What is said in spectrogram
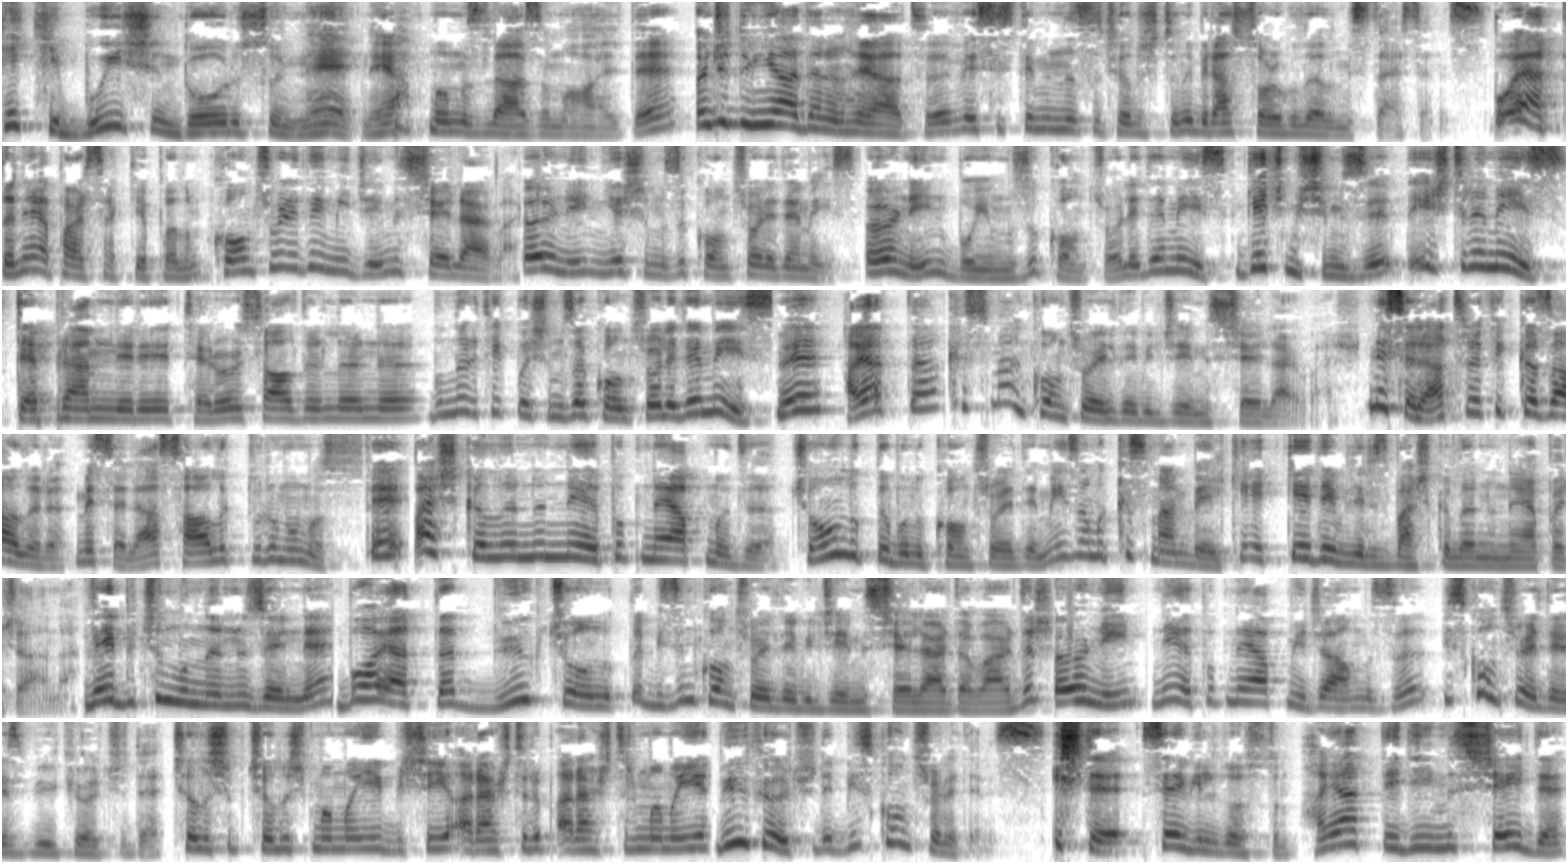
Peki bu işin doğrusu ne? Ne yapmamız lazım o halde? Önce dünya denen hayatı ve sistemin nasıl çalıştığını biraz sorgulayalım isterseniz. Bu hayatta ne yaparsak yapalım kontrol edemeyeceğimiz şeyler var. Örneğin yaşımızı kontrol edemeyiz. Örneğin boyumuzu kontrol edemeyiz. Geçmişimizi değiştiremeyiz. Depremleri, terör saldırılarını bunları tek başımıza kontrol edemeyiz. Ve hayatta kısmen kontrol edebileceğimiz şeyler var. Mesela trafik kazaları, mesela sağlık durumumuz ve başkalarının ne yapıp ne yapmadığı. Çoğunlukla bunu kontrol edemeyiz ama kısmen belki etki edebiliriz başkalarının ne yapacağına. Ve bütün bunların üzerine bu hayatta büyük çoğunlukla bizim kontrol edebileceğimiz şeyler de vardır. Örneğin ne yapıp ne yapmayacağımızı biz kontrol ederiz büyük ölçüde. Çalışıp çalışmamayı, bir şeyi araştırıp araştırmamayı büyük ölçüde biz kontrol ederiz. İşte sevgili dostum, hayat dediğimiz şey de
